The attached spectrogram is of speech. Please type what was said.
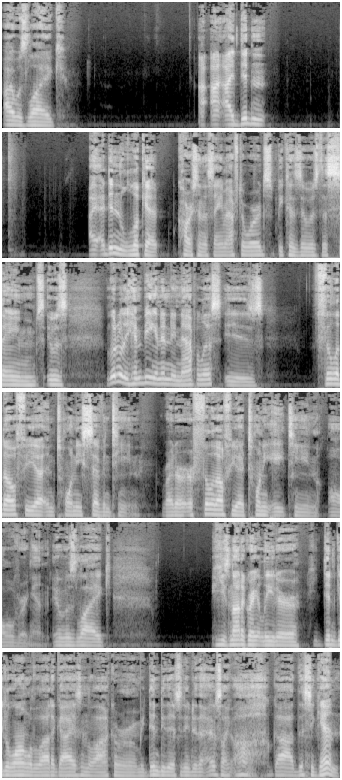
I was like, I, I didn't, I, I didn't look at Carson the same afterwards because it was the same. It was literally him being in Indianapolis is Philadelphia in 2017, right? Or, or Philadelphia 2018 all over again. It was like he's not a great leader. He didn't get along with a lot of guys in the locker room. He didn't do this, he didn't do that. I was like, oh God, this again.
